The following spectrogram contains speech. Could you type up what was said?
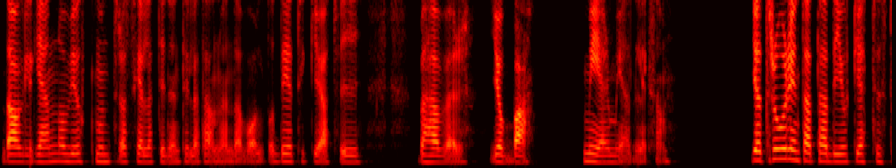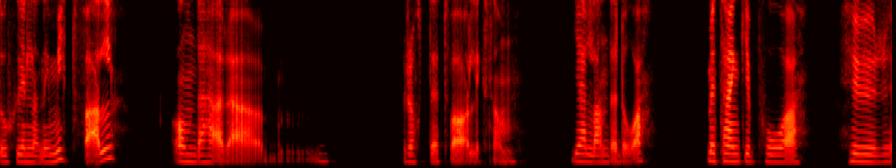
dagligen och vi uppmuntras hela tiden till att använda våld och det tycker jag att vi behöver jobba mer med. Liksom. Jag tror inte att det hade gjort jättestor skillnad i mitt fall om det här äh, brottet var liksom gällande då. Med tanke på hur,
